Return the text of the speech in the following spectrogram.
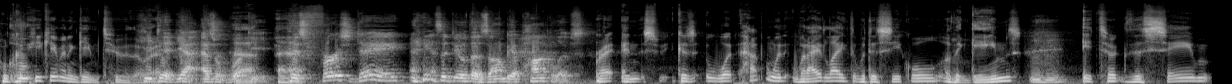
Who, he came in in game two though. He right? did, yeah, as a rookie. yeah. His first day, and he has to deal with a zombie apocalypse. Right, and because what happened with what I liked with the sequel of the Mm-hmm. games, it took the same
